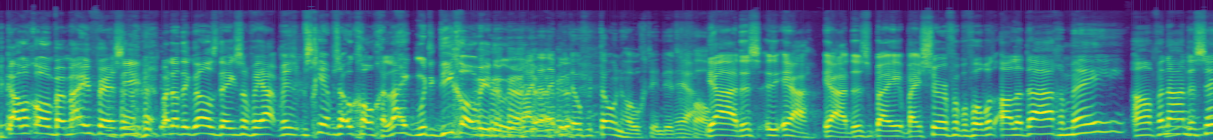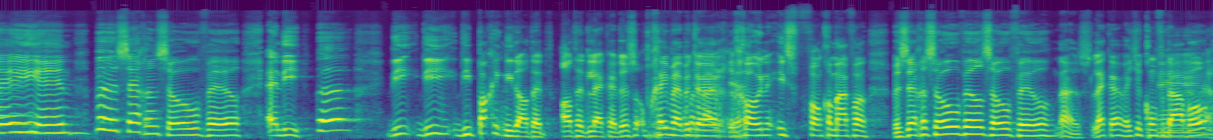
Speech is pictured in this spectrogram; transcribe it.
ik hou me gewoon bij mijn versie. Maar dat ik wel eens denk zo van, ja, mis- misschien hebben ze ook gewoon gelijk. Moet ik die gewoon weer doen? maar dan heb je het over toonhoogte in dit Ja. geval. Ja, dus, eh, ja, ja, dus bij, bij surfen bijvoorbeeld alle dagen mee. Af en aan de zee in. We zeggen zoveel. En die, eh, die, die, die pak ik niet altijd, altijd lekker. Dus op een gegeven moment heb ik er gewoon iets van gemaakt van... We zeggen zoveel, zoveel. Nou, dat is lekker, weet je, comfortabel. Ja,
